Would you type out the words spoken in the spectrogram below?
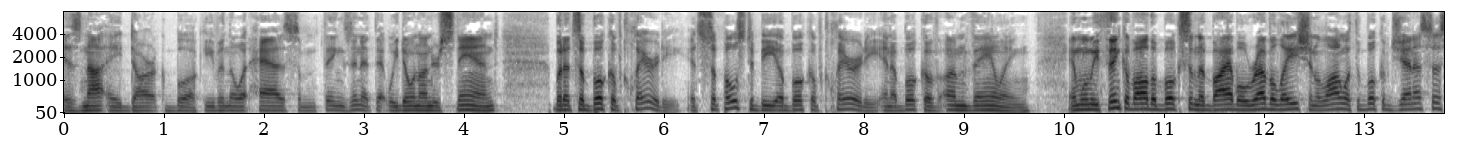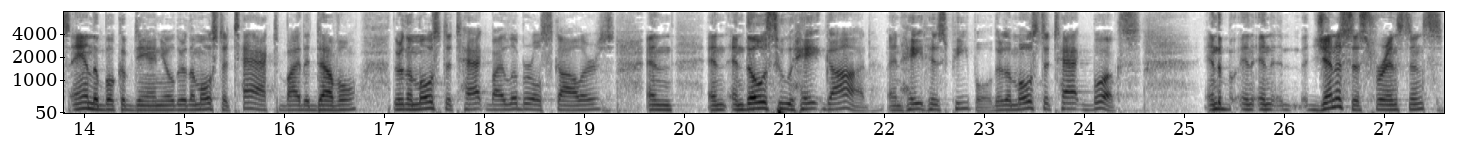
is not a dark book, even though it has some things in it that we don't understand. But it's a book of clarity. It's supposed to be a book of clarity and a book of unveiling. And when we think of all the books in the Bible, Revelation, along with the book of Genesis and the book of Daniel, they're the most attacked by the devil. They're the most attacked by liberal scholars and, and, and those who hate God and hate his people. They're the most attacked books. In, the, in, in Genesis, for instance,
